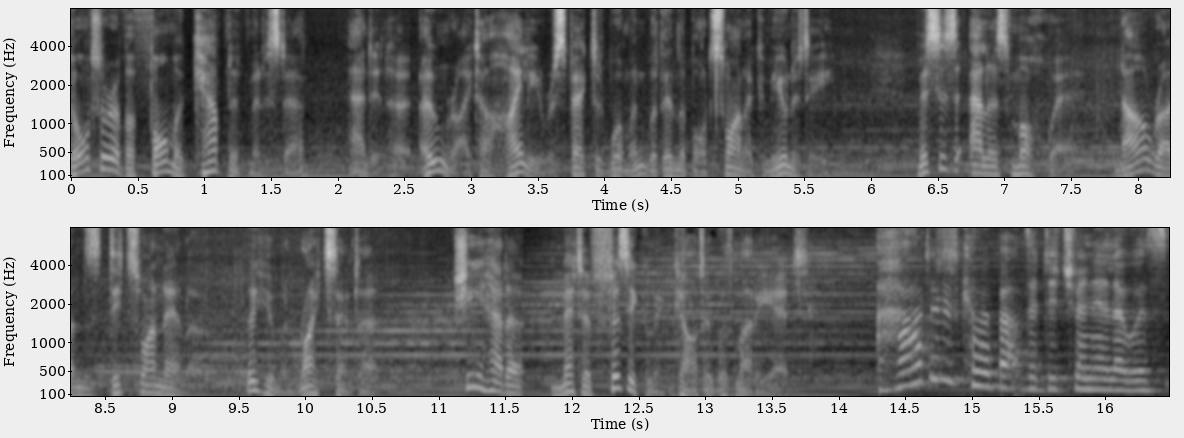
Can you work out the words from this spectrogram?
Daughter of a former cabinet minister, and in her own right a highly respected woman within the Botswana community, Mrs. Alice Mogwe now runs Ditshwanelo, the Human Rights Center. She had a metaphysical encounter with Mariette. How did it come about that Ditshwanelo was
